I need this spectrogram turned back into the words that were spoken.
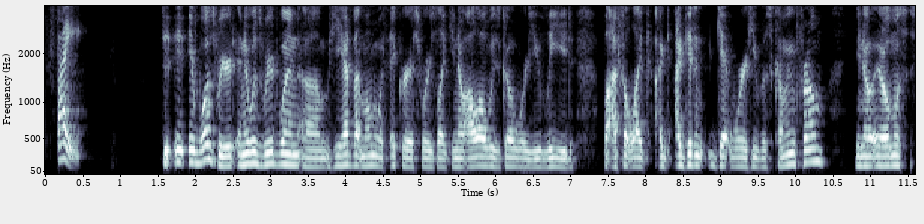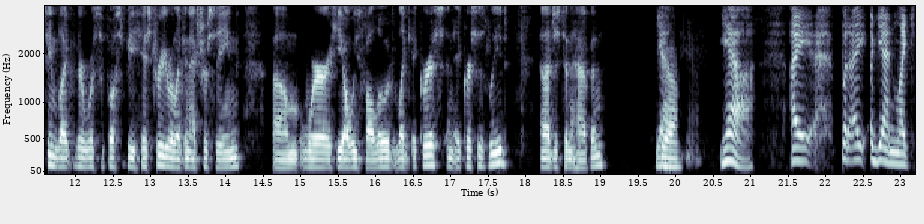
fight. It, it, was weird, and it was weird when um, he had that moment with Ikaris where he's like, you know, I'll always go where you lead. But I felt like I, I didn't get where he was coming from. You know, it almost seemed like there was supposed to be history or like an extra scene um, where he always followed like Ikaris and Ikaris's lead, and that just didn't happen. Yeah. yeah, yeah. I, but I again like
